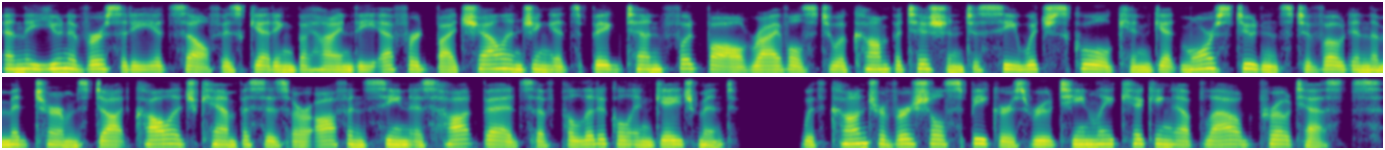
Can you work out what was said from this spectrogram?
And the university itself is getting behind the effort by challenging its Big Ten football rivals to a competition to see which school can get more students to vote in the midterms. College campuses are often seen as hotbeds of political engagement, with controversial speakers routinely kicking up loud protests.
